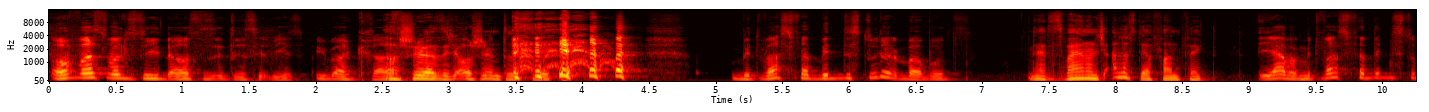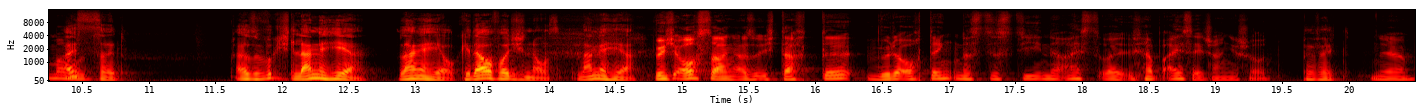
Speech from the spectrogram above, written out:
auf was wolltest du hinaus? Das interessiert mich jetzt überkrass. Ach, schön, dass sich auch schon interessiert. Mit was verbindest du denn Mammuts? ja, das war ja noch nicht alles der Fun-Fact. Ja, aber mit was verbindest du Mammuts? Eiszeit. Also wirklich lange her. Lange her. Okay, darauf wollte ich hinaus. Lange her. Würde ich auch sagen. Also ich dachte, würde auch denken, dass das die in der Eis, weil ich habe Ice Age angeschaut. Perfekt. Ja,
